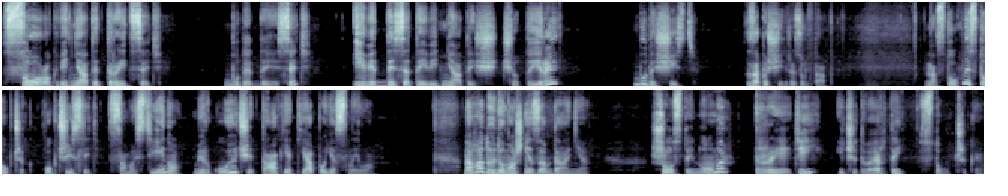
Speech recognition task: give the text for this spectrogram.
40 відняти 30 буде 10, і від 10 відняти 4 буде 6. Запишіть результат. Наступний стовпчик обчисліть самостійно, міркуючи так, як я пояснила. Нагадую домашнє завдання. Шостий номер, третій і четвертий стовпчики.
